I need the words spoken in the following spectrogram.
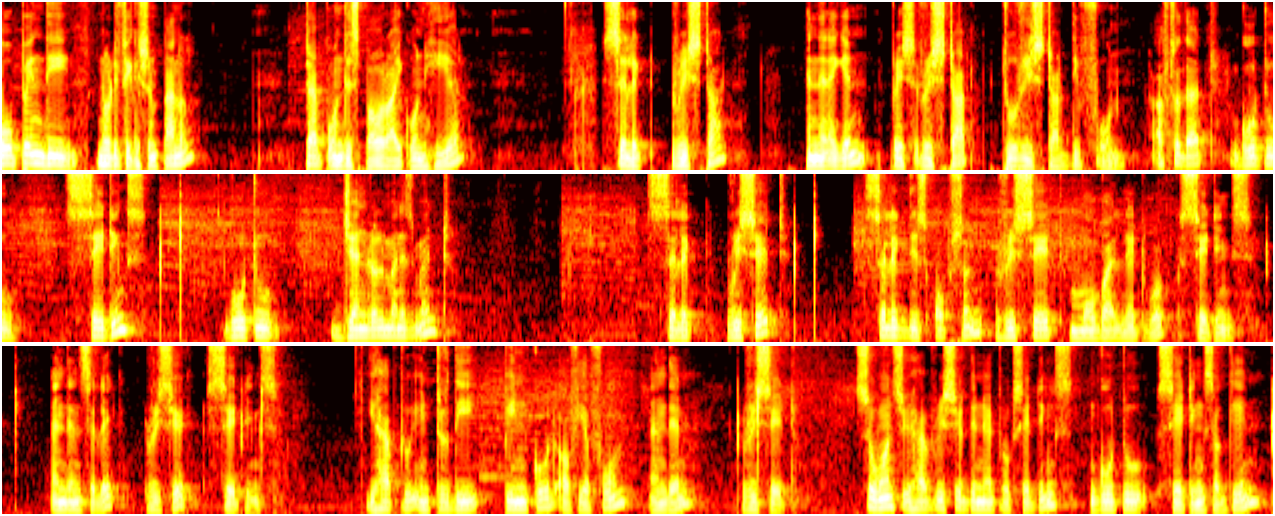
open the notification panel. Tap on this power icon here. Select restart. And then again press restart to restart the phone. After that go to settings. Go to general management. Select reset. Select this option reset mobile network settings. And then select reset settings you have to enter the pin code of your phone and then reset. So once you have reset the network settings go to settings again.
